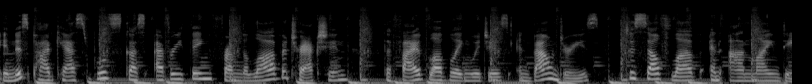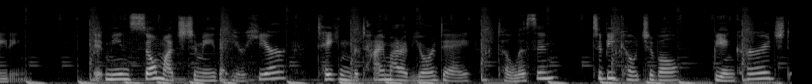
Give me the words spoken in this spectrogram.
In this podcast, we'll discuss everything from the law of attraction, the five love languages and boundaries, to self love and online dating. It means so much to me that you're here taking the time out of your day to listen, to be coachable, be encouraged,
